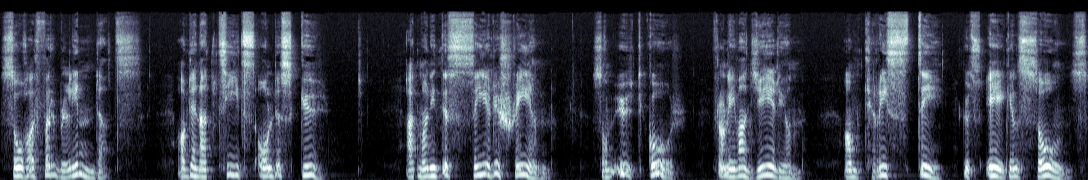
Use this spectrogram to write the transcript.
så har förblindats av denna tidsålders Gud att man inte ser det sken som utgår från evangelium om Kristi, Guds egen sons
